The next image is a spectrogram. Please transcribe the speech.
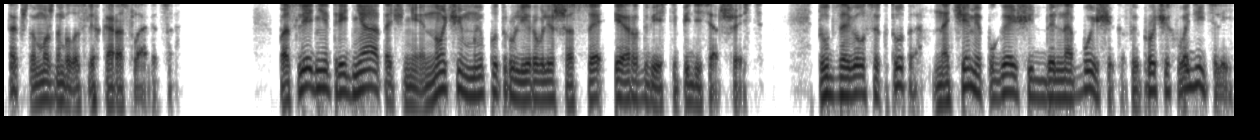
так что можно было слегка расслабиться. Последние три дня, а точнее ночи, мы патрулировали шоссе Р-256. Тут завелся кто-то, ночами пугающий дальнобойщиков и прочих водителей.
